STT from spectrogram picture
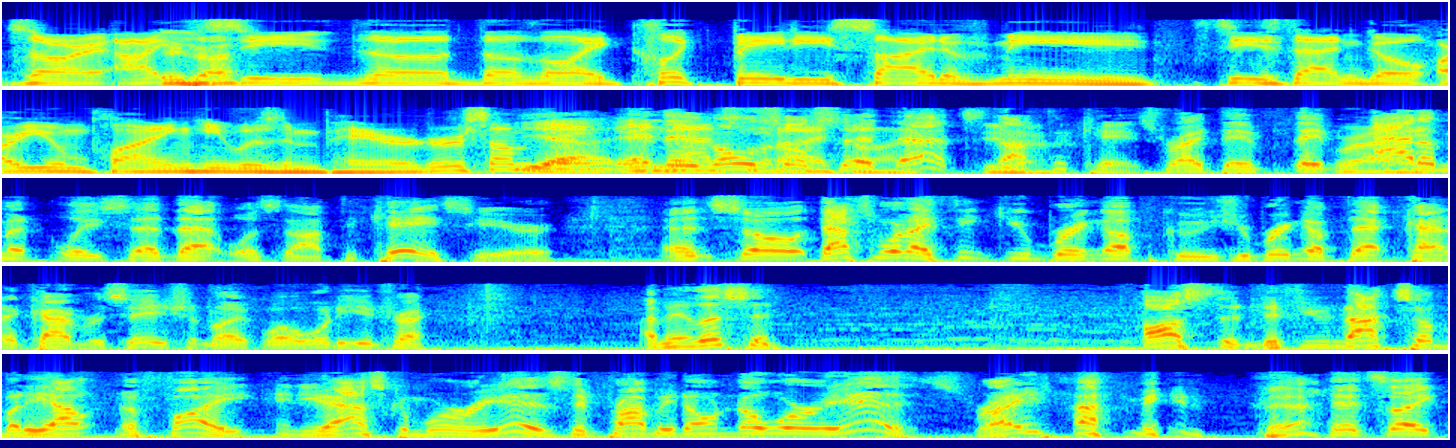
Sorry, I You see the, the the like clickbaity side of me sees that and go, "Are you implying he was impaired or something?" Yeah, and, they've that's also said thought. that's Yeah. not the case, right? They've they've Right. adamantly said that was not the case here, and so that's what I think you bring up, Coos. You bring up that kind of conversation, like, well, what are you trying? I mean, listen, Austin, if you knock somebody out in a fight and you ask them where he is, they probably don't know where he is, right? I mean, Yeah. it's like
